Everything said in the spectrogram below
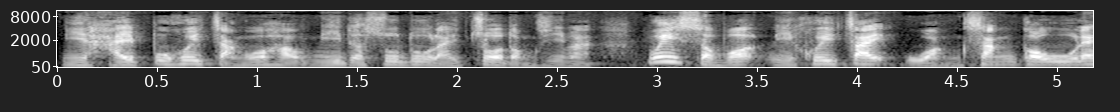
你还不会掌握好你的速度来做东西吗？为什么你会在网上购物呢？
